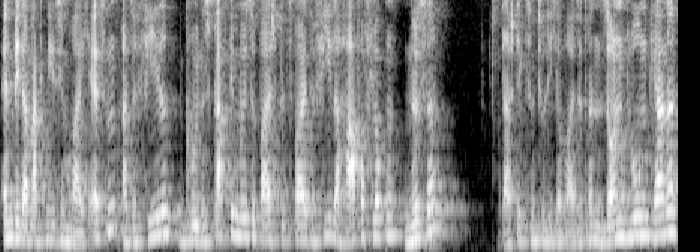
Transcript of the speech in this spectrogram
entweder magnesiumreich essen, also viel grünes Blattgemüse beispielsweise, viele Haferflocken, Nüsse, da steht es natürlicherweise drin. Sonnenblumenkerne,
